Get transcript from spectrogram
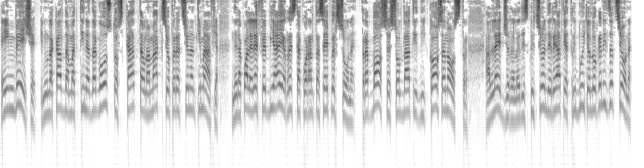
E invece, in una calda mattina d'agosto, scatta una maxi operazione antimafia, nella quale l'FBI arresta 46 persone, tra boss e soldati di Cosa Nostra. A leggere la descrizione dei reati attribuiti all'organizzazione,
